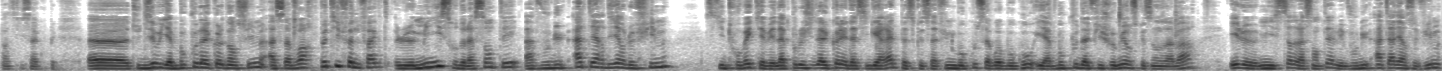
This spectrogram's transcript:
Parce que ça a coupé. Euh, tu disais, oui, il y a beaucoup d'alcool dans ce film. À savoir, petit fun fact, le ministre de la Santé a voulu interdire le film, parce qu'il trouvait qu'il y avait l'apologie de l'alcool et de la cigarette, parce que ça fume beaucoup, ça boit beaucoup, et il y a beaucoup d'affiches au mur, parce que c'est dans un bar. Et le ministère de la Santé avait voulu interdire ce film.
